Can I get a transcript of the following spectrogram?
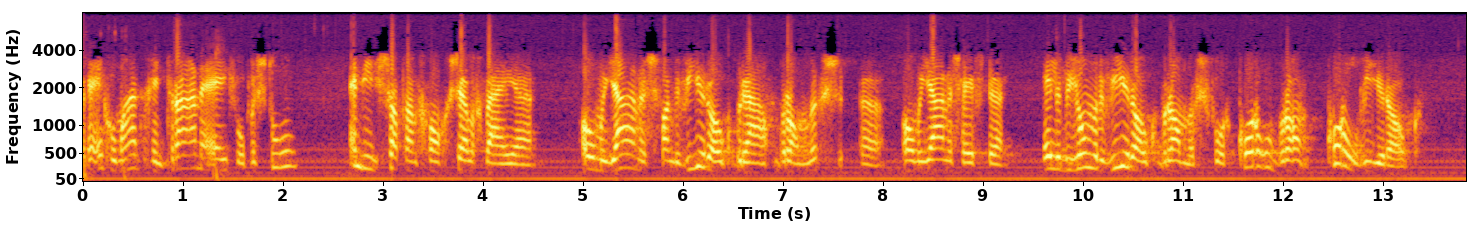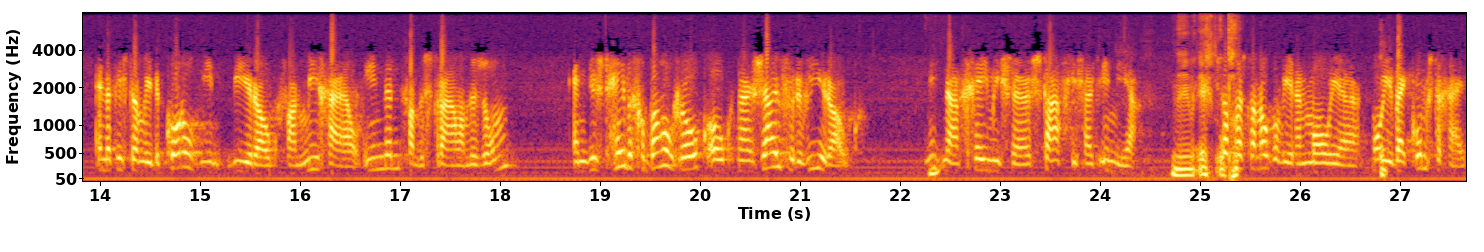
regelmatig in tranen even op een stoel. En die zat dan gewoon gezellig bij uh, ome Janus van de wierookbranders. ome Janus heeft hele bijzondere wierookbranders voor korrelwierook. En dat is dan weer de korrelwierook van Michael Inden van de Stralende Zon. En dus het hele gebouw rook ook naar zuivere wierook niet naar chemische staafjes uit India. Nee, echt dus dat was dan ook alweer een mooie, mooie bijkomstigheid.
